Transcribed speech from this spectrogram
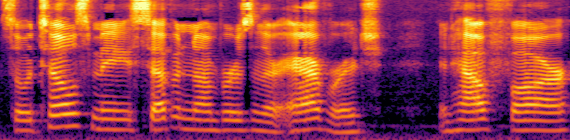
So it tells me seven numbers and their average and how far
